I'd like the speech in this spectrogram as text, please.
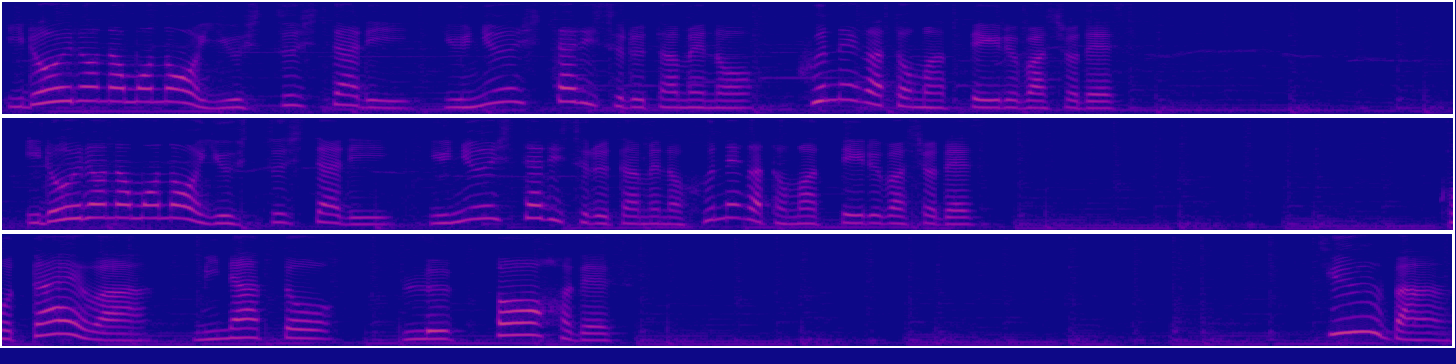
いろいろなものを輸出したり輸入したりするための船が止まっている場所です。いろいろなものを輸出したり輸入したりするための船が止まっている場所です。答えは港、ルポーホです。9番、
